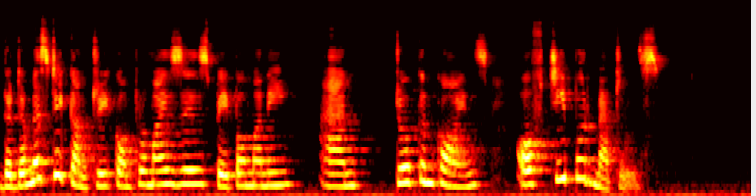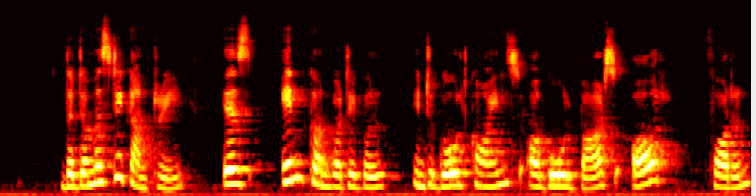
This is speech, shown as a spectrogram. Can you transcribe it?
The domestic country compromises paper money and token coins of cheaper metals. The domestic country is inconvertible into gold coins or gold bars or foreign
